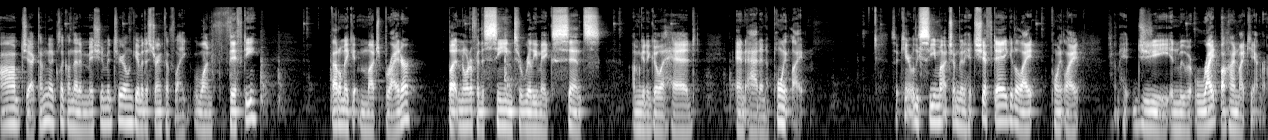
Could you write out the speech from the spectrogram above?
object, I'm gonna click on that emission material and give it a strength of like 150. That'll make it much brighter. But in order for the scene to really make sense, I'm gonna go ahead and add in a point light. So I can't really see much. I'm gonna hit Shift A, get a light, point light. I'm gonna hit G and move it right behind my camera.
